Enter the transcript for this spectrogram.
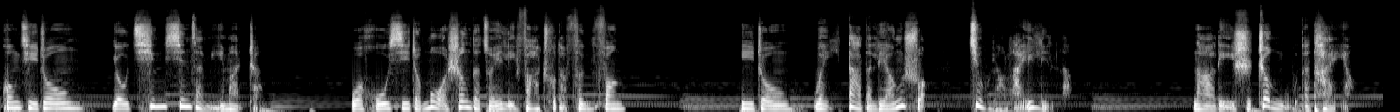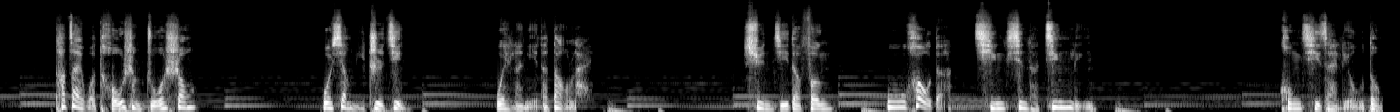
空气中有清新在弥漫着。我呼吸着陌生的嘴里发出的芬芳，一种伟大的凉爽就要来临了。那里是正午的太阳，它在我头上灼烧。我向你致敬，为了你的到来。迅疾的风，午后的清新的精灵，空气在流动，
